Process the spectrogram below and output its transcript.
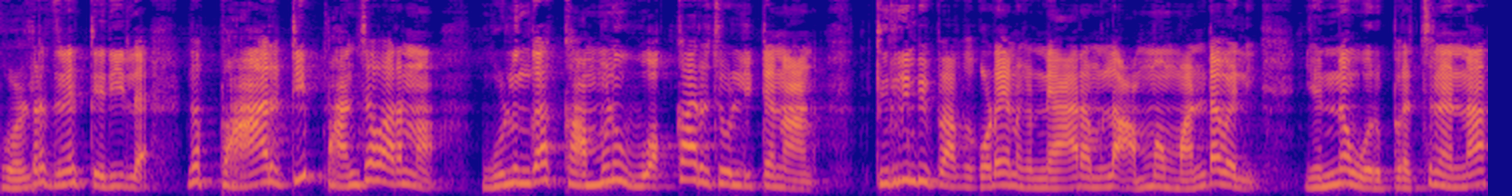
சொல்கிறதுனே தெரியல. இந்த பாருட்டி பஞ்சம் வரணும் ஒழுங்கா கம்முன்னு உக்கார சொல்லிட்டேன் நான். திரும்பி பார்க்க கூட எனக்கு நேரம் இல்லை. அம்மா மண்டவலி என்ன ஒரு பிரச்சனைன்னா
